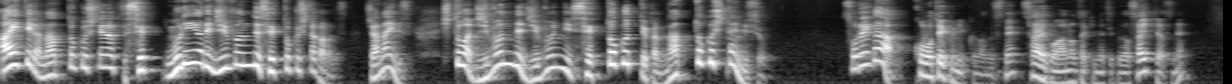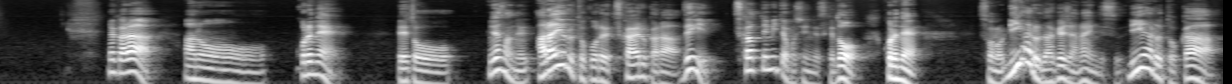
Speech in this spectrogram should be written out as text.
相手が納得してなくて無理やり自分で説得したからです。じゃないんです。人は自分で自分に説得っていうか納得したいんですよ。それがこのテクニックなんですね。最後はあなた決めてくださいってやつね。だから、あのー、これね、えっ、ー、と、皆さんね、あらゆるところで使えるから、ぜひ使ってみてほしいんですけど、これね、そのリアルだけじゃないんです。リアルとか、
